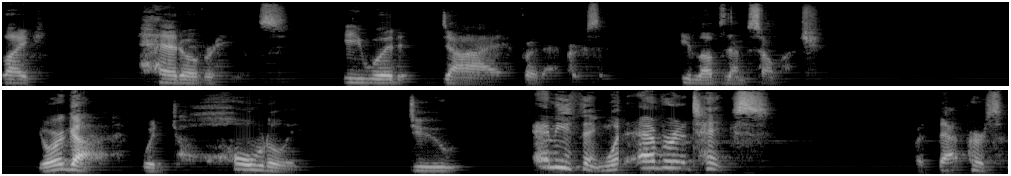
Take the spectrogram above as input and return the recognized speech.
like head over heels. He would die for that person. He loves them so much. Your God would totally do anything, whatever it takes, for that person.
